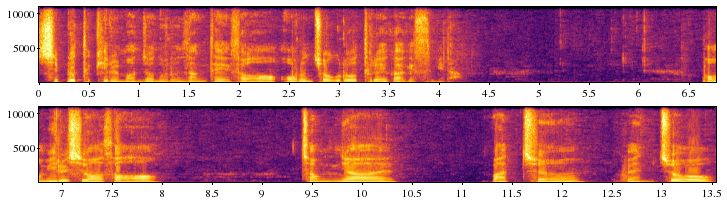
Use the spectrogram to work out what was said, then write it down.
Shift 키를 먼저 누른 상태에서 오른쪽으로 드래그 하겠습니다. 범위를 씌워서 정렬, 맞춤, 왼쪽,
